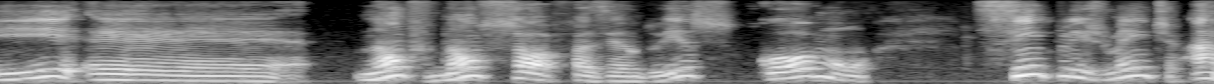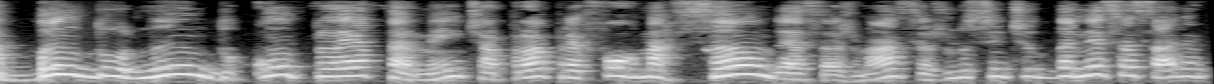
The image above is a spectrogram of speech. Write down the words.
e é, não, não só fazendo isso, como simplesmente abandonando completamente a própria formação dessas massas no sentido da necessária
